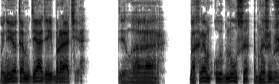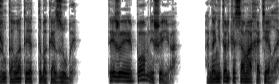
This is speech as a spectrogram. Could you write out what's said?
У нее там дядя и братья. Дилар. Бахрам улыбнулся, обнажив желтоватые от табака зубы. Ты же помнишь ее? Она не только сама хотела,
